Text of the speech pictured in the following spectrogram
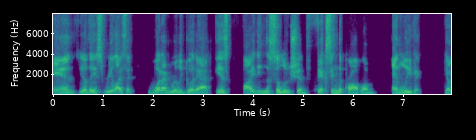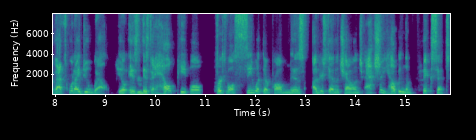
And you know, they realize that what I'm really good at is finding the solution, fixing the problem, and leaving. You know, that's what I do well, you know, is, mm-hmm. is to help people, first of all, see what their problem is, understand the challenge, actually helping them fix it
